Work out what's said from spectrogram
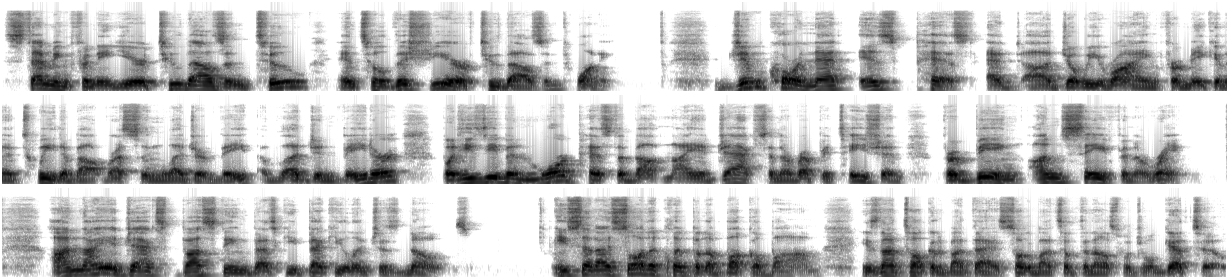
stemming from the year 2002 until this year of 2020. Jim Cornette is pissed at uh, Joey Ryan for making a tweet about wrestling legend, Vader, but he's even more pissed about Nia Jax and her reputation for being unsafe in a ring. On Nia Jax busting Becky Lynch's nose. He said, I saw the clip of the buckle bomb. He's not talking about that. He's talking about something else, which we'll get to.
